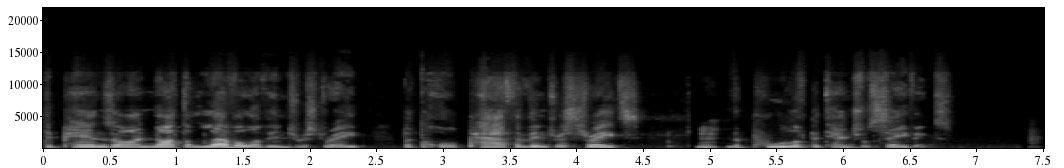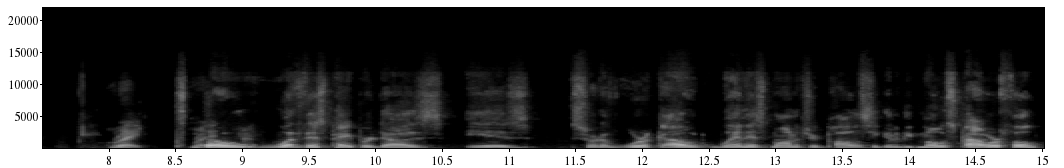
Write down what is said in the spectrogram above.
depends on not the level of interest rate, but the whole path of interest rates, Hmm. the pool of potential savings. Right. Right. So what this paper does is sort of work out when is monetary policy going to be most powerful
